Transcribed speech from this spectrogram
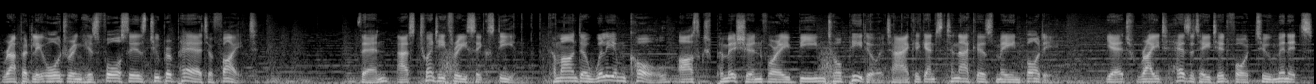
rapidly ordering his forces to prepare to fight. Then, at 2316, Commander William Cole asked permission for a beam torpedo attack against Tanaka's main body, Yet Wright hesitated for two minutes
